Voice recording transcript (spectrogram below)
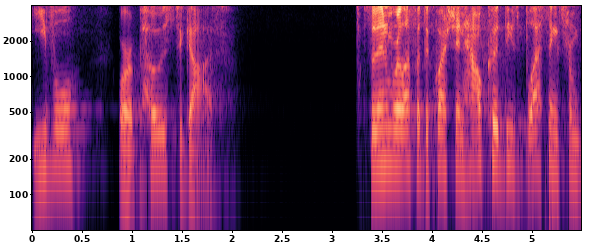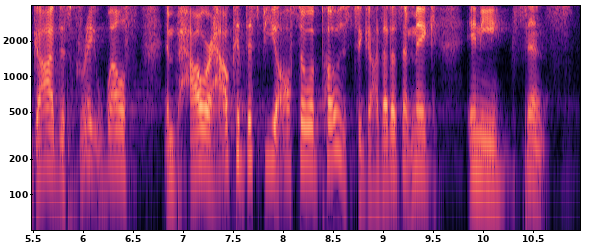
evil, or opposed to God. So then we're left with the question how could these blessings from God, this great wealth and power, how could this be also opposed to God? That doesn't make any sense.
